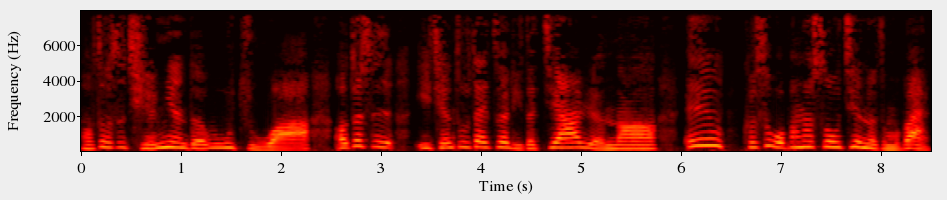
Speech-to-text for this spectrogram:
哦，这个是前面的屋主啊，哦，这是以前住在这里的家人呐、啊，诶，可是我帮他收件了怎么办？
